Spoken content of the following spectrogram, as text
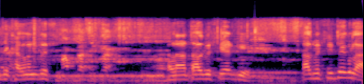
যে খেলনা নিতেছি। খেলনা তাল মিস্ত্রি আর কি। তাল মিস্ত্রি তো এগুলা?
